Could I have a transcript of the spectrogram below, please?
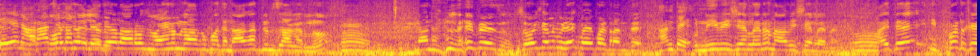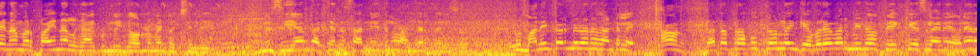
చేయని అరాచకమే లేదు. ఆ రోజు వైరల్ కాకపోతే నాగార్జున సాగర్లో ఉం. నన్ను లేపేసు సోషల్ మీడియాకి భయపడరు అంతే. అంతే. ఇప్పుడు నీ విషయంలోనే నా విషయంలోనే? అయితే ఇప్పటికైనా మరి ఫైనల్గా ఇప్పుడు మీ గవర్నమెంట్ వచ్చింది. మీరు సీఎంకి అత్యంత సన్నిహితులు అందరికి తెలుసు. ఇప్పుడు మన ఇద్దరి మీద అంటలే అవును. గత ప్రభుత్వంలో ఇంకెవరెవరి మీద ఫేక్ కేసులు అయినాయో? నేను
